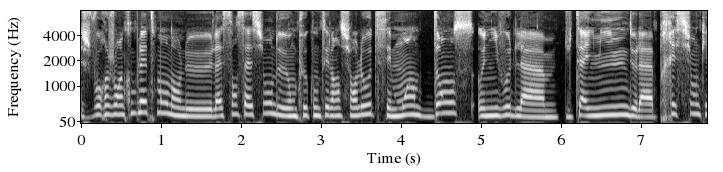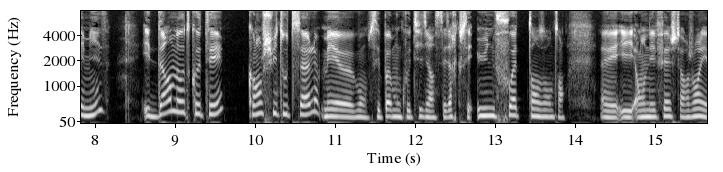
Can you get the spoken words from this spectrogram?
je vous rejoins complètement dans le la sensation de on peut compter l'un sur l'autre. C'est moins dense au niveau de la du timing, de la pression qui est mise. Et d'un autre côté, quand je suis toute seule, mais euh, bon, c'est pas mon quotidien. C'est-à-dire que c'est une fois de temps en temps. Euh, et en effet, je te rejoins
